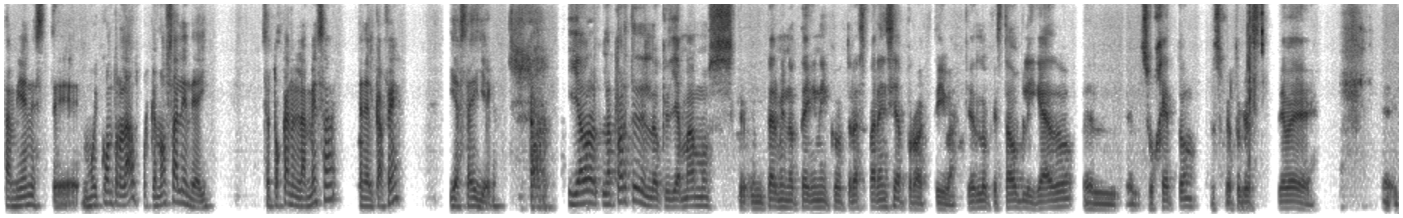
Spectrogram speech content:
también este, muy controlados porque no salen de ahí. Se tocan en la mesa, en el café y hasta ahí llegan. Y ahora, la parte de lo que llamamos, en término técnico, transparencia proactiva, que es lo que está obligado el, sujeto, el sujeto que debe, eh,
